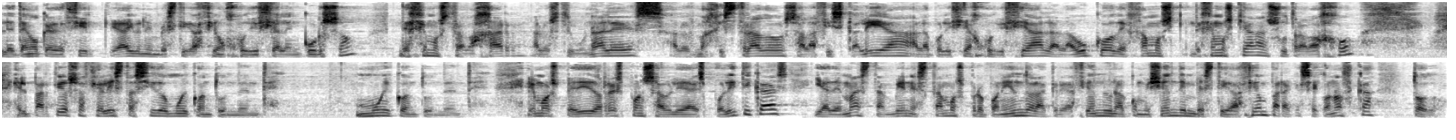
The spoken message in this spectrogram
Le tengo que decir que hay una investigación judicial en curso. Dejemos trabajar a los tribunales, a los magistrados, a la Fiscalía, a la Policía Judicial, a la UCO. Dejamos, dejemos que hagan su trabajo. El Partido Socialista ha sido muy contundente muy contundente. Hemos pedido responsabilidades políticas y además también estamos proponiendo la creación de una comisión de investigación para que se conozca todo.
